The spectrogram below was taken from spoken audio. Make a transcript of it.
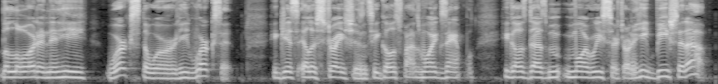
the Lord and then he works the word. He works it. He gets illustrations. He goes finds more examples. He goes does more research on it. He beefs it up.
